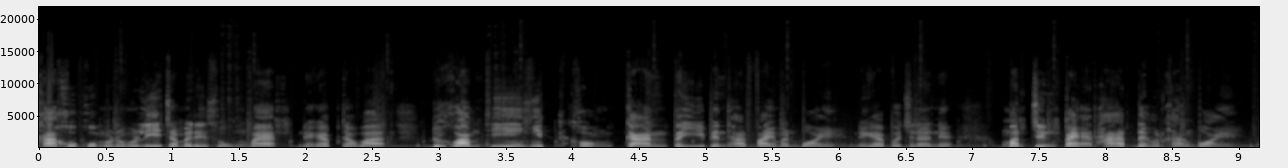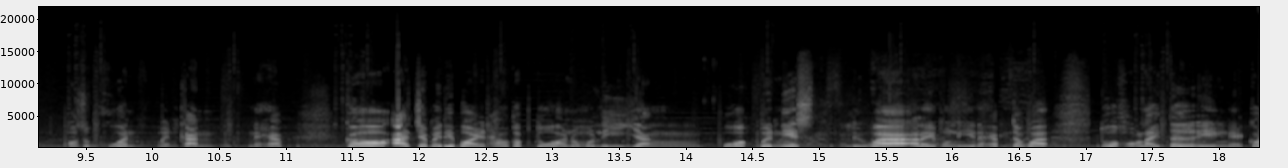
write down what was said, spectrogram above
ค่าควบคุมอนโมลี่จะไม่ได้สูงมากนะครับ แต่ว่าด้วยความที่ฮิตของการตีเป็นธาตุไฟมันบ่อยนะครับ เพราะฉะนั้นเนี่ยมันจึงแปะธาตุได้ค่อนข้างบ่อย พอสมควรเหมือนกันนะครับ ก็อาจจะไม่ได้บ่อยเท่ากับตัว anomaly อย่างพวก b u r n i s หรือว่าอะไรพวกนี้นะครับ แต่ว่าตัวของ Lighter เองเนี่ยก็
